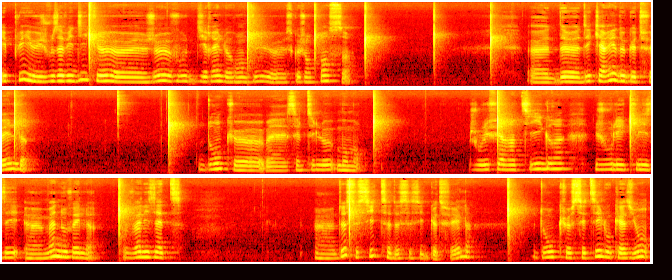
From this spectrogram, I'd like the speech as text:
Et puis, je vous avais dit que euh, je vous dirais le rendu, euh, ce que j'en pense euh, de, des carrés de Gutfeld. Donc, bah, c'était le moment. Je voulais faire un tigre je voulais utiliser euh, ma nouvelle valisette euh, de ce site, de ce site Gutfeld. Donc euh, c'était l'occasion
